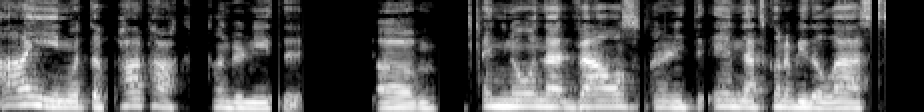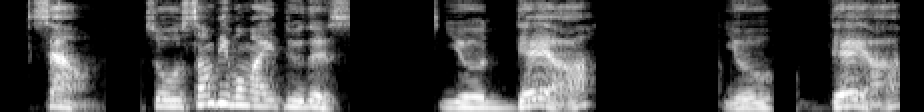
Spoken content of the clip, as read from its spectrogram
ayin with the patak underneath it. Um, and you know when that vowel's underneath the in, that's going to be the last sound. So some people might do this. Yodea, yodea.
